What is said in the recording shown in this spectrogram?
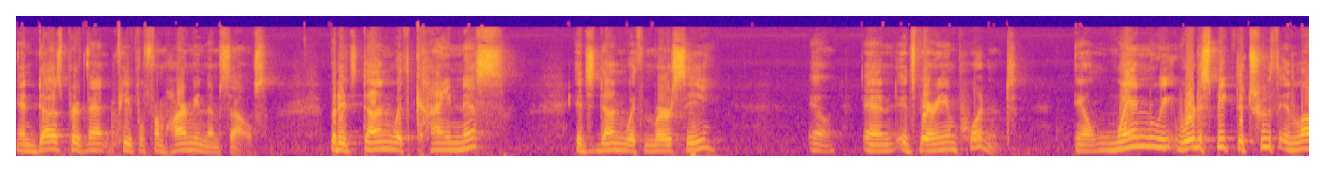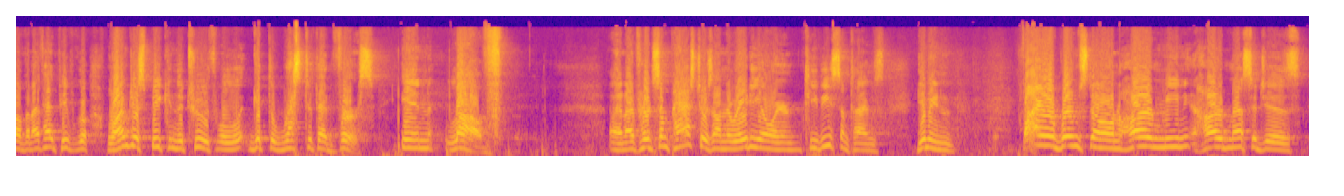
and does prevent people from harming themselves. But it's done with kindness, it's done with mercy, you know, and it's very important you know, when we, we're to speak the truth in love, and I've had people go, well, I'm just speaking the truth. Well, get the rest of that verse in love. And I've heard some pastors on the radio and TV sometimes giving fire, brimstone, hard, meaning, hard messages,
